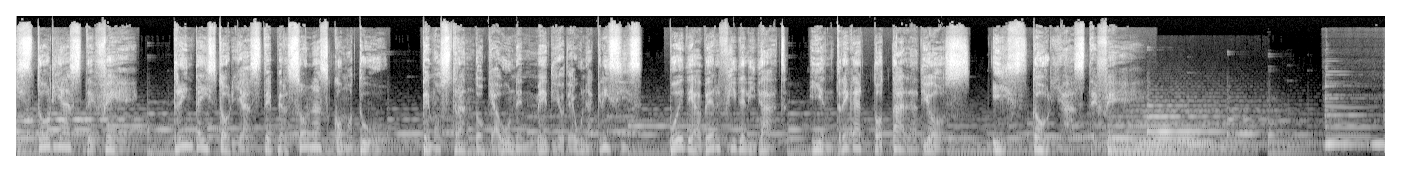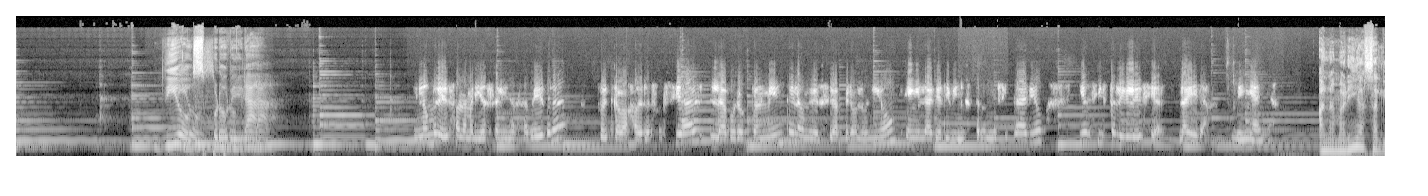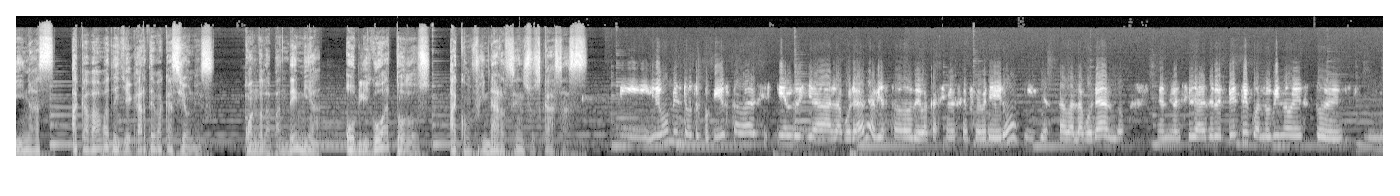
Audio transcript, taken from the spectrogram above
Historias de fe. 30 historias de personas como tú, demostrando que aún en medio de una crisis puede haber fidelidad y entrega total a Dios. Historias de fe. Dios proveerá. Mi nombre es Ana María Salinas Saavedra soy trabajadora social, laboro actualmente en la Universidad Perón Unión en el área de bienestar universitario y asisto a la iglesia La Era de Ñaña. Ana María Salinas acababa de llegar de vacaciones cuando la pandemia obligó a todos a confinarse en sus casas. Y de un momento a otro, porque yo estaba asistiendo ya a laborar, había estado de vacaciones en febrero y ya estaba laborando en la universidad. De repente, cuando vino esto de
